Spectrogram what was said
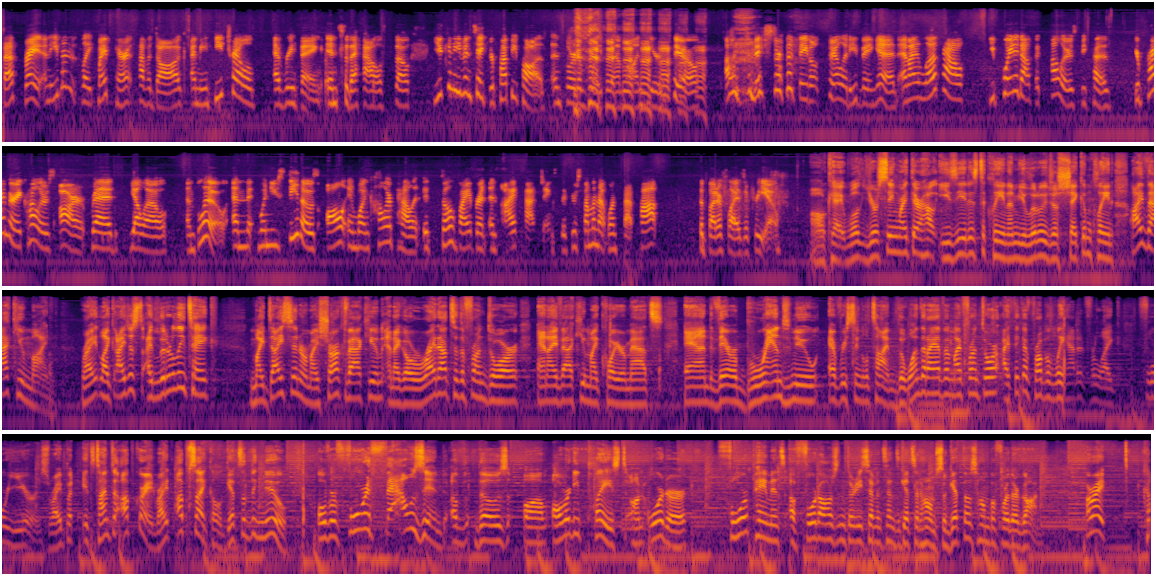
That's right. And even like my parents have a dog. I mean, he trails everything into the house. So you can even take your puppy paws and sort of wipe them on here too um, to make sure that they don't trail anything in. And I love how you pointed out the colors because your primary colors are red, yellow, and blue. And when you see those all in one color palette, it's so vibrant and eye catching. So if you're someone that wants that pop, the butterflies are for you. Okay, well, you're seeing right there how easy it is to clean them. You literally just shake them clean. I vacuum mine, right? Like I just, I literally take my Dyson or my Shark vacuum and I go right out to the front door and I vacuum my Coir mats and they're brand new every single time. The one that I have at my front door, I think I've probably had it for like four years, right? But it's time to upgrade, right? Upcycle, get something new. Over 4,000 of those um, already placed on order four payments of $4.37 gets it home. So get those home before they're gone. All right,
